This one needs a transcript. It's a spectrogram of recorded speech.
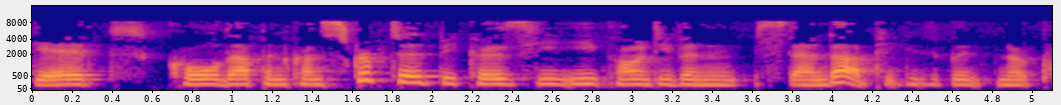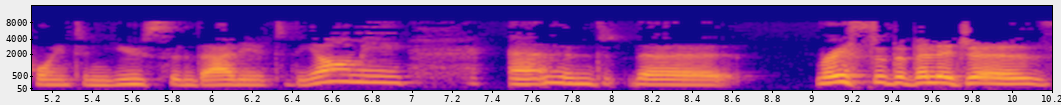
get called up and conscripted because he, he can't even stand up. He has no point in use and value to the army. And the rest of the villagers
